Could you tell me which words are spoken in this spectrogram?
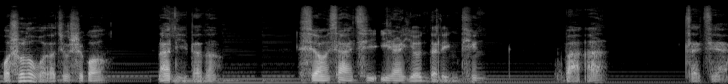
我说了我的旧时光，那你的呢？希望下一期依然有你的聆听。晚安，再见。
